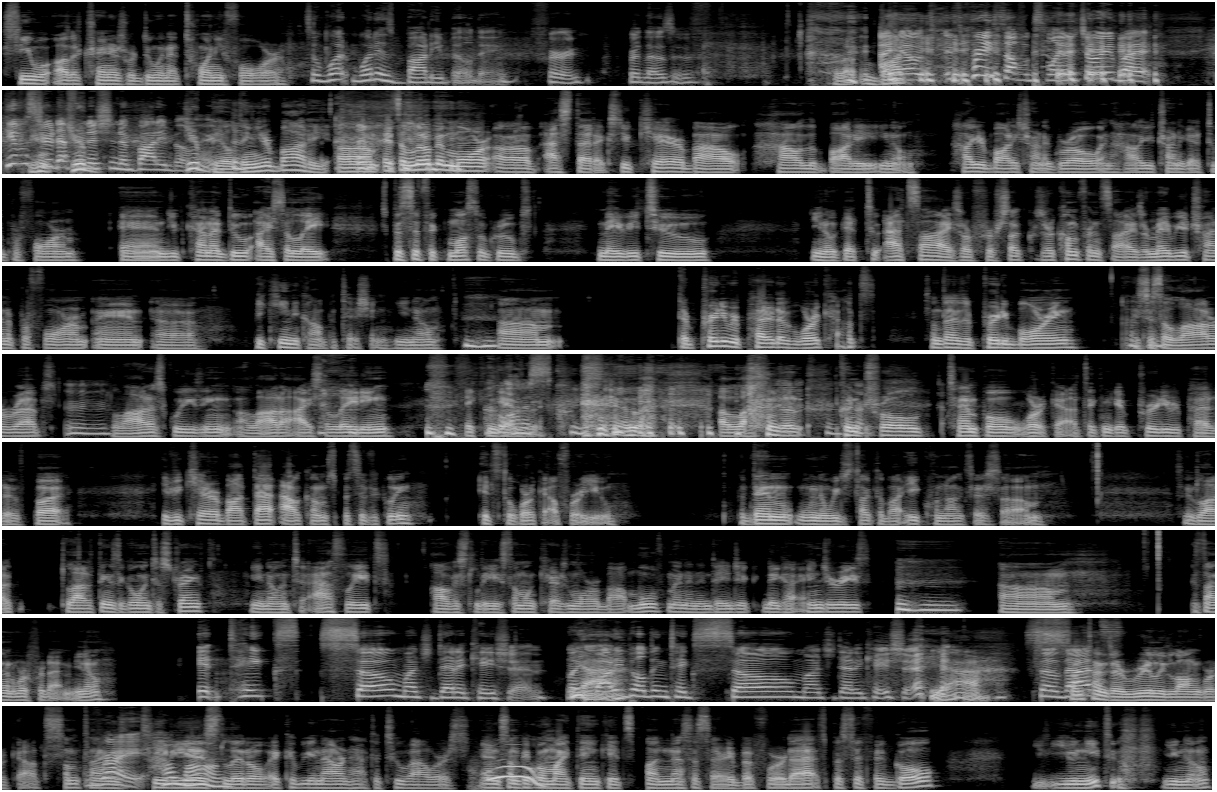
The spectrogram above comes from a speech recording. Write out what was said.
see what other trainers were doing at 24. So what what is bodybuilding for for those of Lo- I know it's, it's pretty self-explanatory, but give us your definition of bodybuilding. You're building your body. Um, it's a little bit more of aesthetics. You care about how the body, you know, how your body's trying to grow and how you're trying to get it to perform. And you kind of do isolate specific muscle groups, maybe to, you know, get to add size or for circumference size, or maybe you're trying to perform in a bikini competition, you know. Mhm. Um, they're pretty repetitive workouts. Sometimes they're pretty boring. It's just a lot of reps, Mm, a lot of squeezing, a lot of isolating. It a can get lot of squeezing. a lot- a lot of controlled tempo workouts. It can get pretty repetitive, but if you care about that outcome specifically, it's the workout for you. But then, you know, we just talked about Equinox. There's um, there's a lot of a lot of things that go into strength. You know, into athletes. Obviously, someone cares more about movement, and then they they got injuries. hmm Um, it's not gonna work for them. You know. It takes so much dedication. Like Yeah. bodybuilding takes so much dedication. Yeah. so that's sometimes they're really long workouts. Sometimes Right. Tedious, little. It could be an hour and a half to two hours, and some people might think it's unnecessary. But for that specific goal, you, you need to. You know,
